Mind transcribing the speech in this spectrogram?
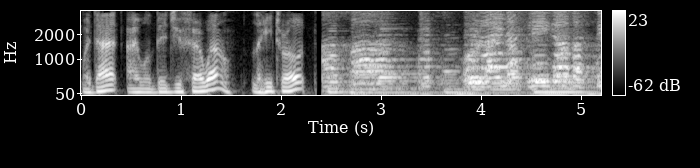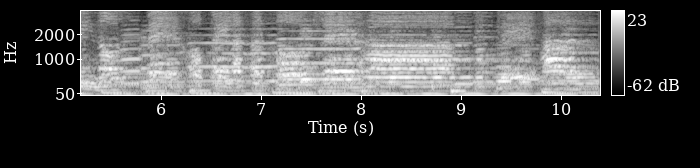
With that, I will bid you farewell. Lehitraot. אולי נפליגה בספינות מחוף אילת עד חוף ועל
